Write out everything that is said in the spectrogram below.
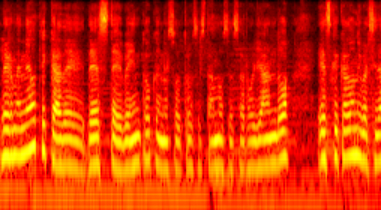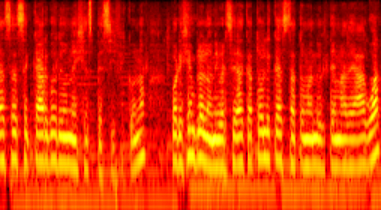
La hermenéutica de, de, este evento que nosotros estamos desarrollando es que cada universidad se hace cargo de un eje específico. ¿no? Por ejemplo, la Universidad Católica está tomando el tema de agua,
